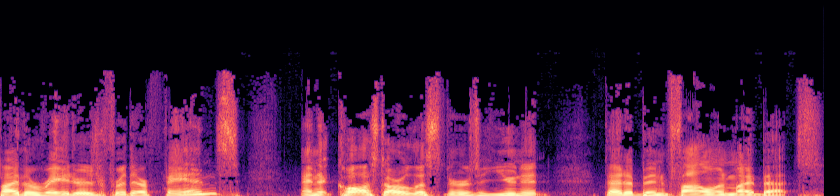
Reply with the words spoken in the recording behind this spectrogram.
by the Raiders for their fans, and it cost our listeners a unit that have been following my bets.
